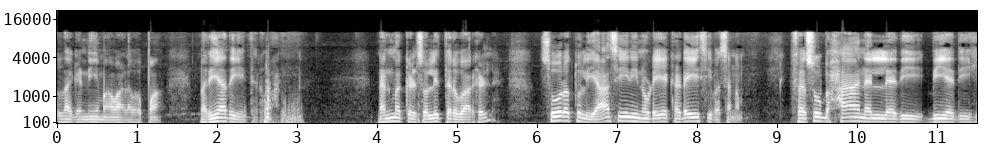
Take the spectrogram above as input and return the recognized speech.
அல்லாஹ் கண்ணியமாக வாழ வைப்பான். மரியாதையை தருவான். நன்மக்கள் சொல்லித் தருவார்கள். சூரத்துல் யாசீனினுடைய கடைசி வசனம். فسبحان الذي بيده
